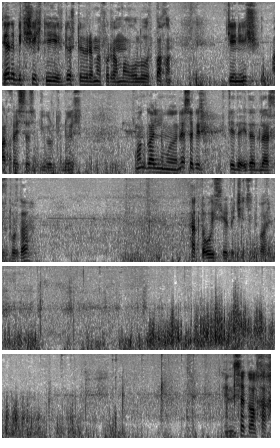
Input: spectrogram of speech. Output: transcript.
Yəni bitişik deyir, 4 dövrəmə fırlanmaq olur. Baxın, geniş, arxa hissəsini gördünüz. Manqalinimi nəsə bir gedə edə bilərsiniz burada. Hətta o hissəyə də keçid var. İndi isə qalxaq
